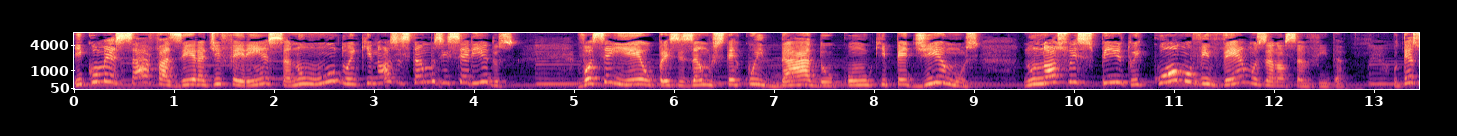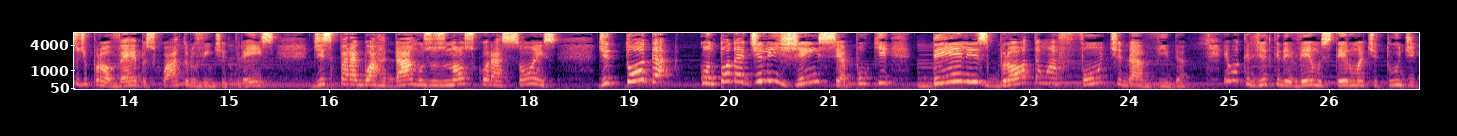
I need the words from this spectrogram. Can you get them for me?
e começar a fazer a diferença no mundo em que nós estamos inseridos. Você e eu precisamos ter cuidado com o que pedimos no nosso espírito e como vivemos a nossa vida. O texto de Provérbios 4, 23 diz para guardarmos os nossos corações de toda com toda diligência, porque deles brotam a fonte da vida. Eu acredito que devemos ter uma atitude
